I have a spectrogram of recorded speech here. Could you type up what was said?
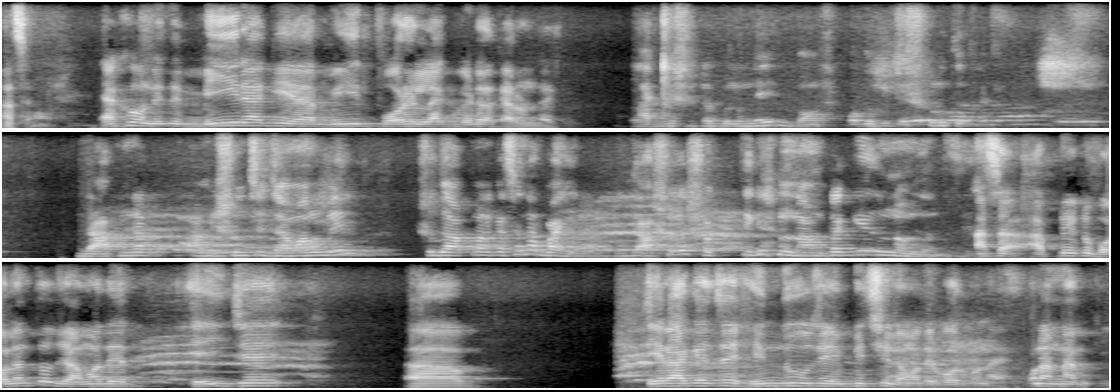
আচ্ছা। এখন এই যে মীর আগে আর মীর পরে লাগবে এটার কারণটা কি? লাগবে সেটা বলে নেই বংশ পদবিটা শুরুতে থাকে। কিন্তু আপনার আমি শুনছি জামাল মির শুধু আপনার কাছে না বাহিরে। কিন্তু আসলে সত্যিকার নামটা কি জন্য জানতে আচ্ছা আপনি একটু বলেন তো যে আমাদের এই যে এর আগে যে হিন্দু যে এমপি ছিল আমাদের বরগুনায় ওনার নাম কি?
